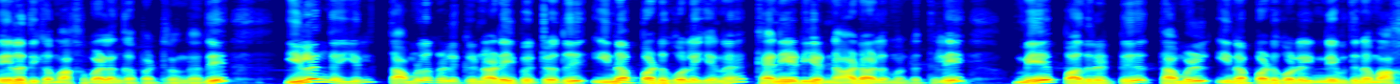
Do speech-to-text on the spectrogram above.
மேலதிகமாக வழங்கப்பட்டிருந்தது. இலங்கையில் தமிழர்களுக்கு நடைபெற்றது இனப்படுகொலை என கனேடிய நாடாளுமன்றத்திலே மே பதினெட்டு தமிழ் இனப்படுகொலை நினைவு தினமாக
